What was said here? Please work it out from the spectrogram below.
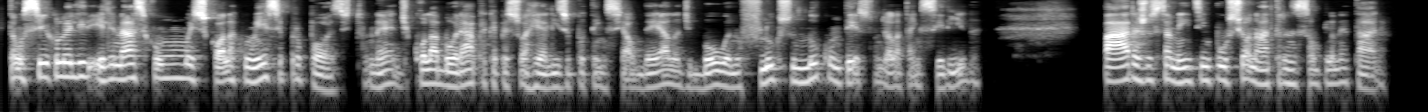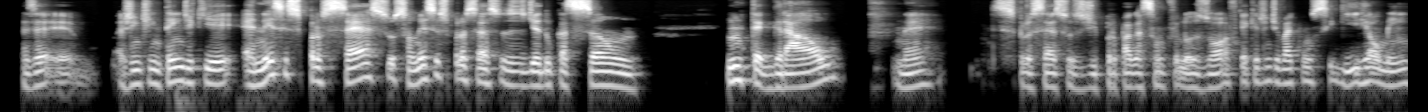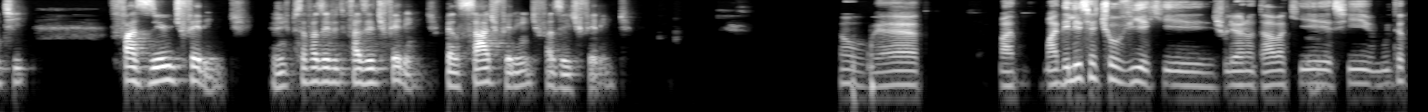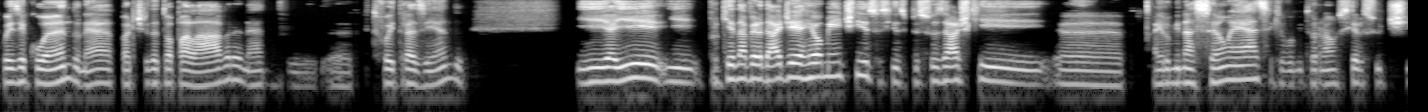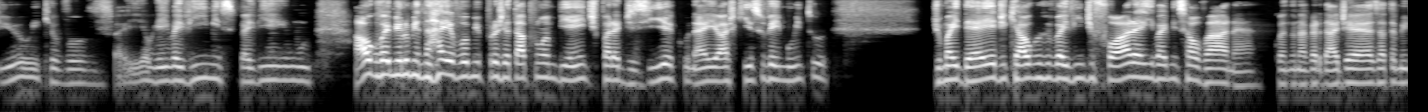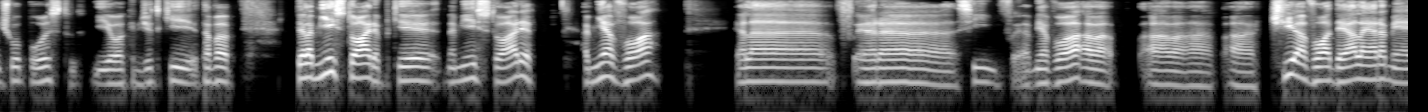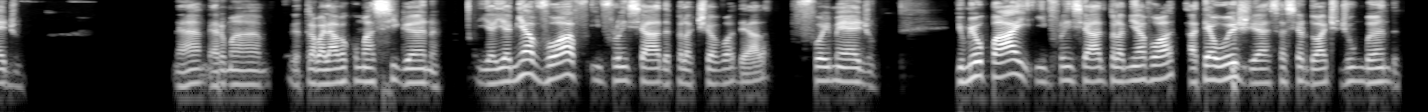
Então o círculo ele, ele nasce como uma escola com esse propósito, né, de colaborar para que a pessoa realize o potencial dela de boa no fluxo, no contexto onde ela está inserida, para justamente impulsionar a transição planetária. Mas é, é a gente entende que é nesses processos, são nesses processos de educação integral, né, esses processos de propagação filosófica que a gente vai conseguir realmente fazer diferente. A gente precisa fazer, fazer diferente, pensar diferente, fazer diferente. Não, é uma, delícia te ouvir aqui, Juliano. Tava aqui, assim, muita coisa ecoando, né, a partir da tua palavra, né, eh, que tu foi trazendo. E aí, e, porque na verdade é realmente isso, assim, as pessoas acham que uh, a iluminação é essa, que eu vou me tornar um ser sutil e que eu vou, aí alguém vai vir, me, vai vir, um, algo vai me iluminar e eu vou me projetar para um ambiente paradisíaco, né? E eu acho que isso vem muito de uma ideia de que algo vai vir de fora e vai me salvar, né? Quando na verdade é exatamente o oposto. E eu acredito que estava pela minha história, porque na minha história a minha avó ela era assim, a minha avó, a, a, a tia avó dela era médium, né? Era uma, trabalhava com uma cigana. E aí a minha avó, influenciada pela tia avó dela, foi médium. E o meu pai, influenciado pela minha avó, até hoje é sacerdote de Umbanda.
